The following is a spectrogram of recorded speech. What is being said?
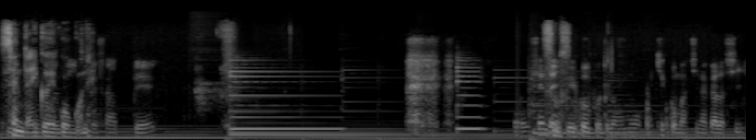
仙台育英高校ね。。あって。仙台育英高校とかももう結構街中だし、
